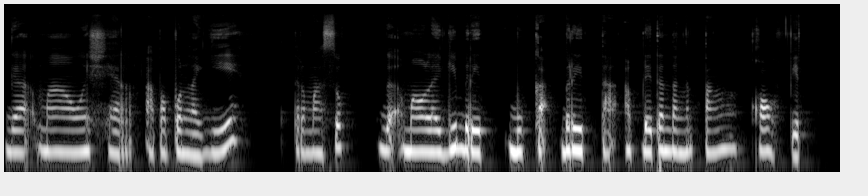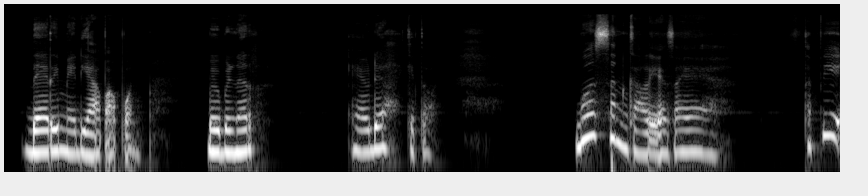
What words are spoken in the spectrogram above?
gak mau share apa pun lagi, termasuk gak mau lagi beri, buka berita update tentang tentang COVID dari media apa pun. Benar-benar ya udah gitu. Bosan kali ya saya tapi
